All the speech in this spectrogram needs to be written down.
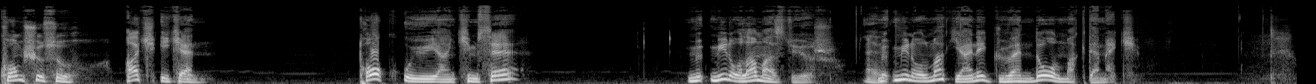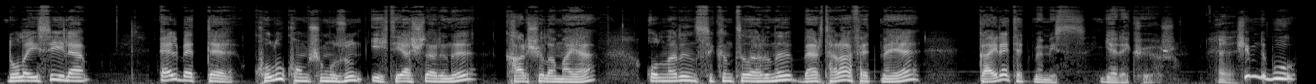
komşusu aç iken tok uyuyan kimse mümin olamaz diyor. Evet. Mümin olmak yani güvende olmak demek. Dolayısıyla elbette kolu komşumuzun ihtiyaçlarını karşılamaya, onların sıkıntılarını bertaraf etmeye gayret etmemiz gerekiyor. Evet. Şimdi bu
